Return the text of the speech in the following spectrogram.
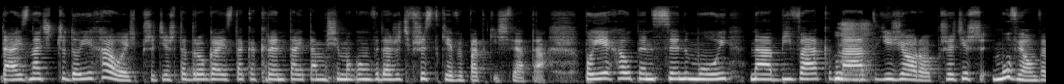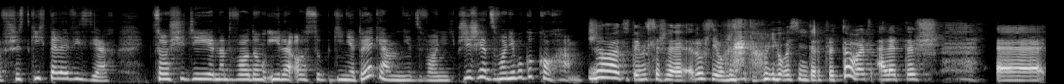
Daj znać, czy dojechałeś. Przecież ta droga jest taka kręta i tam się mogą wydarzyć wszystkie wypadki świata. Pojechał ten syn mój na biwak nad jezioro. Przecież mówią we wszystkich telewizjach, co się dzieje nad wodą, ile osób ginie. To jak ja mam nie dzwonić? Przecież ja dzwonię, bo go kocham. No, tutaj myślę, że różnie można tę miłość interpretować, ale też e,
